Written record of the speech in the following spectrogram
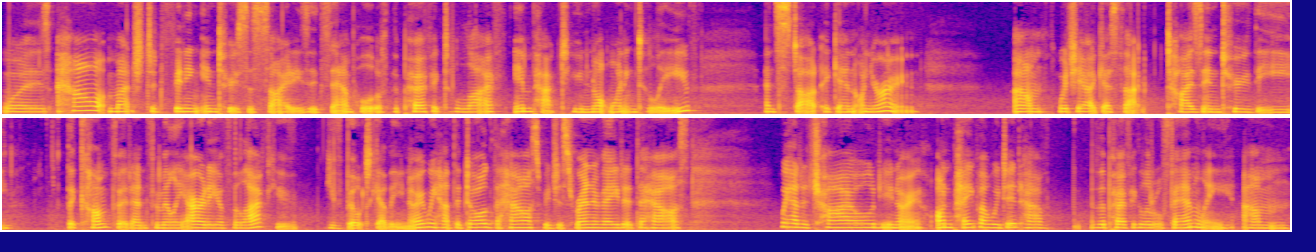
was How much did fitting into society's example of the perfect life impact you not wanting to leave and start again on your own? Um, which, yeah, I guess that ties into the the comfort and familiarity of the life you've you've built together. You know, we had the dog, the house, we just renovated the house. We had a child, you know, on paper we did have the perfect little family. Um,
